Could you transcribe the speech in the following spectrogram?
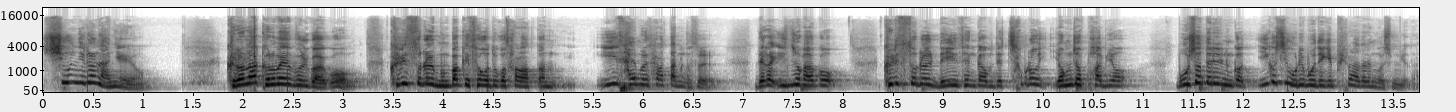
쉬운 일은 아니에요. 그러나 그럼에도 불구하고 그리스도를 문 밖에 세워두고 살아왔던 이 삶을 살았다는 것을 내가 인정하고 그리스도를 내 인생 가운데 참으로 영접하며 모셔드리는 것 이것이 우리 모두에게 필요하다는 것입니다.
